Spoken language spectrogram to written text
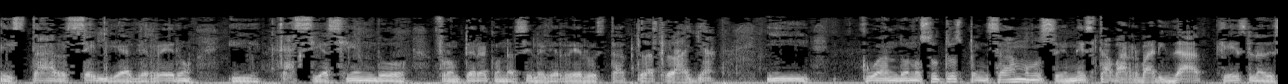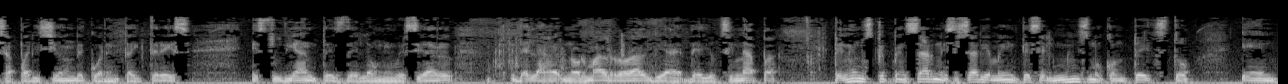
estar Celia Guerrero y casi haciendo frontera con Arcelia Guerrero está Tlatlaya. Y cuando nosotros pensamos en esta barbaridad que es la desaparición de 43 estudiantes de la Universidad de la Normal Rural de, de Ayotzinapa, tenemos que pensar necesariamente es el mismo contexto en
